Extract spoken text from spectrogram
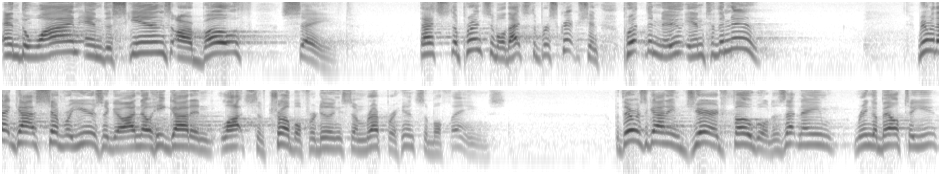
and the wine and the skins are both saved. That's the principle, that's the prescription. Put the new into the new. Remember that guy several years ago? I know he got in lots of trouble for doing some reprehensible things. But there was a guy named Jared Fogle. Does that name ring a bell to you?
